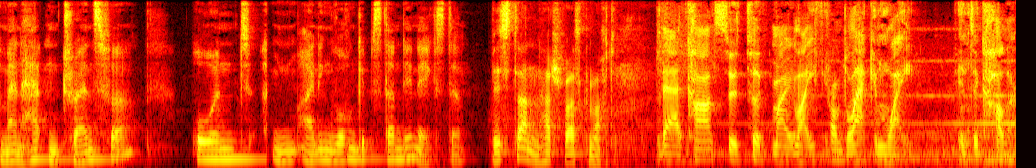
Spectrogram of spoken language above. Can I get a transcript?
Manhattan Transfer und in einigen Wochen gibt es dann die nächste. Bis dann, hat Spaß gemacht. That concert took my life from black and white into color.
